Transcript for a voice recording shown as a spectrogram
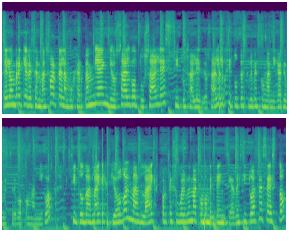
el hombre quiere ser más fuerte, la mujer también, yo salgo, tú sales, si tú sales, yo salgo, si tú te escribes con amigas, yo me escribo con amigos, si tú das like, yo doy más likes porque se vuelve una competencia de si tú haces esto,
